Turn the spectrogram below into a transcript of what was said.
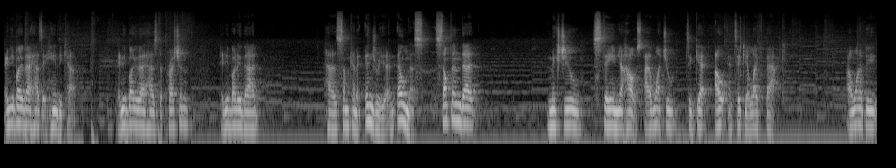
Anybody that has a handicap, anybody that has depression, anybody that has some kind of injury, an illness, something that makes you stay in your house. I want you to get out and take your life back. I want to be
